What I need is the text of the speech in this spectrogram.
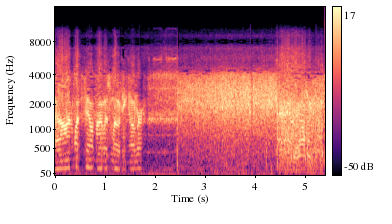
uh, on what film I was loading. Over. Roger.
